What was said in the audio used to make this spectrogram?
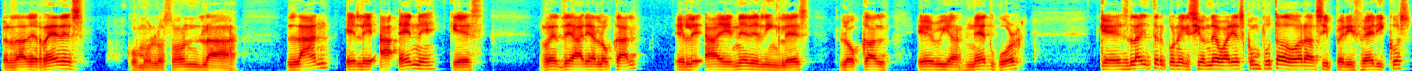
¿verdad?, de redes, como lo son la LAN, L-A-N, que es red de área local, L-A-N del inglés Local Area Network, que es la interconexión de varias computadoras y periféricos.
